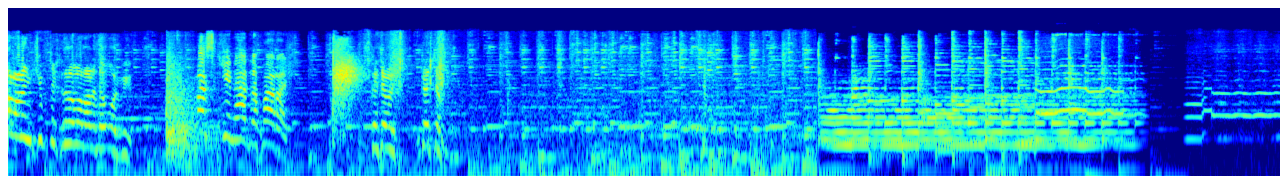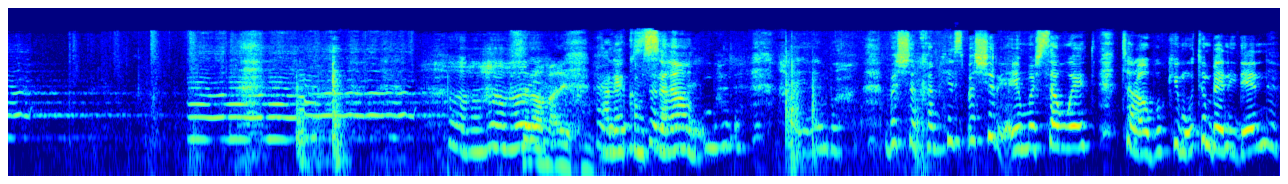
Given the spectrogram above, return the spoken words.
والله إني شفتك هنا والله ادور فيك. مسكين هذا فرج. كتب كتب. السلام عليكم. عليكم السلام بشر خميس بشر يا يما إيش سويت؟ ترى أبوك يموت من بين ايدينا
